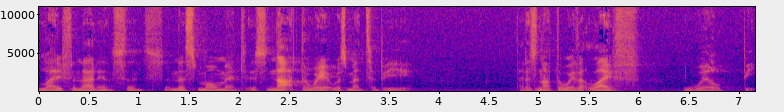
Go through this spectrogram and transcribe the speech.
life in that instance, in this moment, is not the way it was meant to be, that is not the way that life will be.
